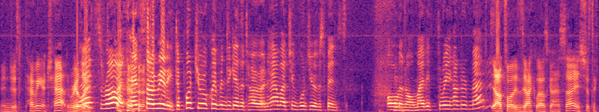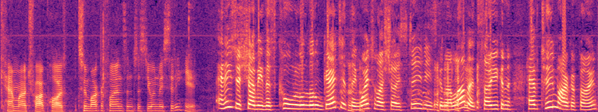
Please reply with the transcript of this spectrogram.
And just having a chat, really. That's right. and so really, to put your equipment together, Tyrone, how much would you have spent all in all? Maybe 300 max? That's what exactly I was going to say. It's just a camera, a tripod, two microphones, and just you and me sitting here. And he just showed me this cool little, gadget thing. Wait till I show Steve, he's going to love it. So you can have two microphones.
